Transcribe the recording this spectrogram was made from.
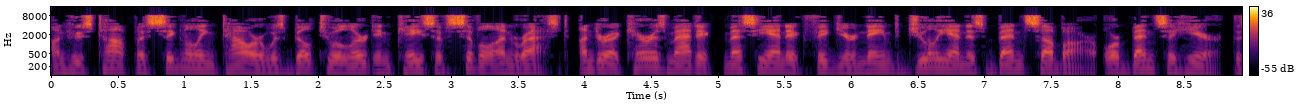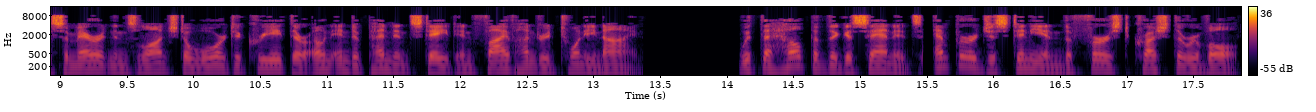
on whose top a signaling tower was built to alert in case of civil unrest. Under a charismatic, messianic figure named Julianus ben Sabar or ben Sahir, the Samaritans launched a war to create their own independent state in 529. With the help of the Ghassanids, Emperor Justinian I crushed the revolt,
